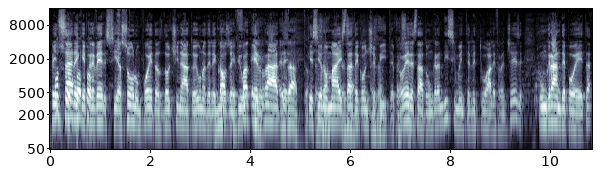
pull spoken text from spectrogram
pensare Posso, che po, po, Prevere sia solo un poeta sdolcinato è una delle no, cose più infatti, errate esatto, che siano esatto, mai esatto, state concepite. Esatto, Prevere è stato un grandissimo intellettuale francese, un grande poeta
